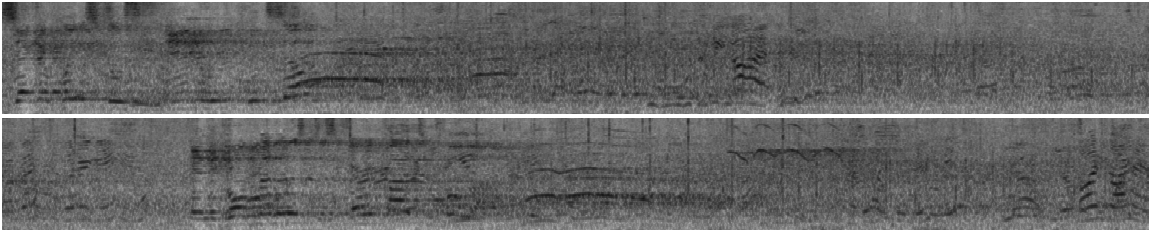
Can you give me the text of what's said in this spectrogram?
Second place goes to Anne-Marie Goodsell. And the gold medalist is Erica Tifola. Not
